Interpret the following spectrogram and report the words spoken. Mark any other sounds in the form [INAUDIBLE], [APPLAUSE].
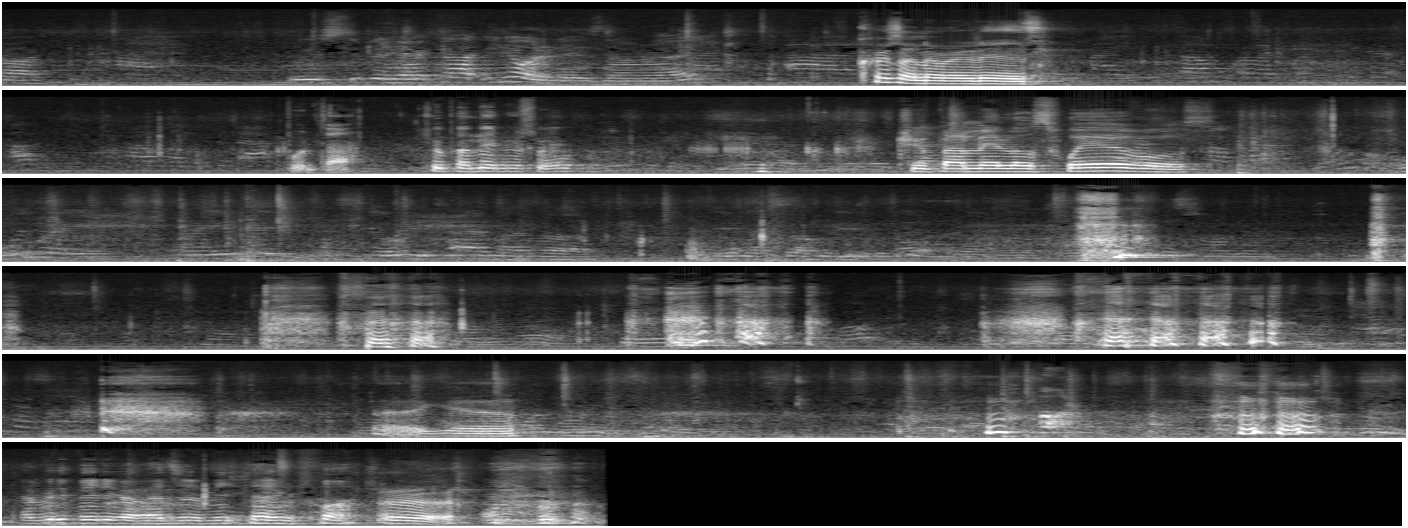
rock. Your stupid haircut? You know what it is, though, right? Of course I know what it is. Puta. Chúpame los huevos. Chupame los huevos. [LAUGHS] there we go. [LAUGHS] Every video ends with me saying fuck. Uh. [LAUGHS]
